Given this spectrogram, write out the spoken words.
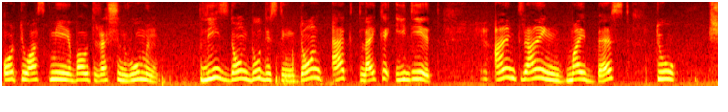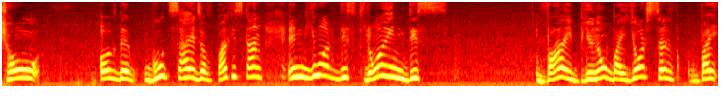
or to ask me about russian woman. Please don't do this thing. Don't act like an idiot. I'm trying my best to show all the good sides of Pakistan and you are destroying this vibe, you know, by yourself, by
